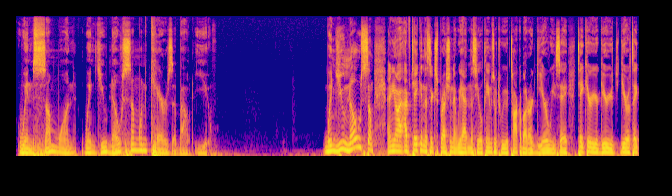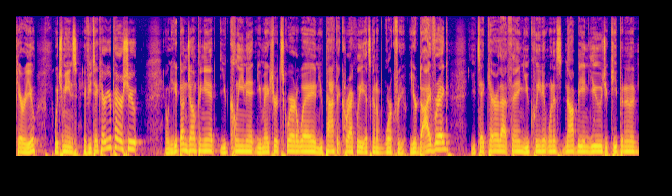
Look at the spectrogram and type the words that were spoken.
when someone, when you know someone cares about you. When you know some, and you know, I've taken this expression that we had in the SEAL teams, which we would talk about our gear. We'd say, take care of your gear, your gear will take care of you, which means if you take care of your parachute, and when you get done jumping it, you clean it, you make sure it's squared away, and you pack it correctly, it's going to work for you. Your dive rig, you take care of that thing, you clean it when it's not being used, you keep it in a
